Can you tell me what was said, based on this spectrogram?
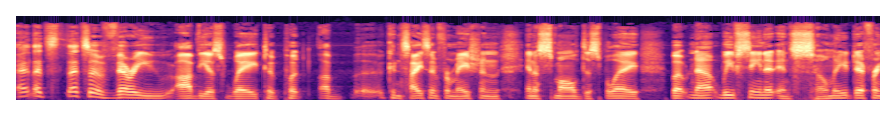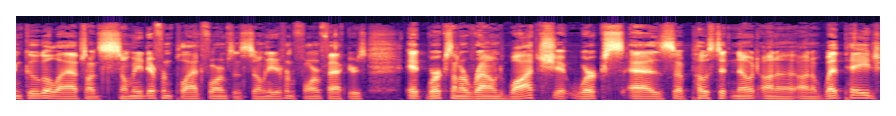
I, that's that's a very obvious way to put a, uh, concise information in a small display. But now we've seen it in so many different Google apps on so many different platforms and so many different form factors. It works on a round watch. It works as a post-it note on a on a web page,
